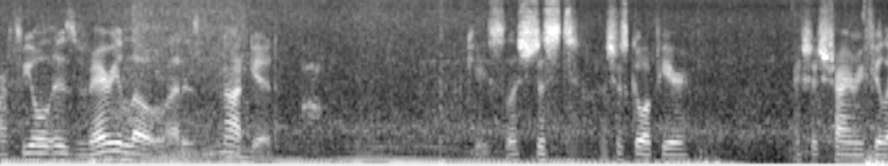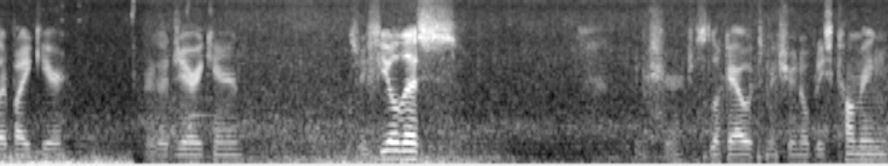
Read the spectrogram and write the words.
Our fuel is very low. That is not good. Okay, so let's just let's just go up here. Actually, let's try and refuel our bike here. There's a jerry can. Let's refuel this look out to make sure nobody's coming.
